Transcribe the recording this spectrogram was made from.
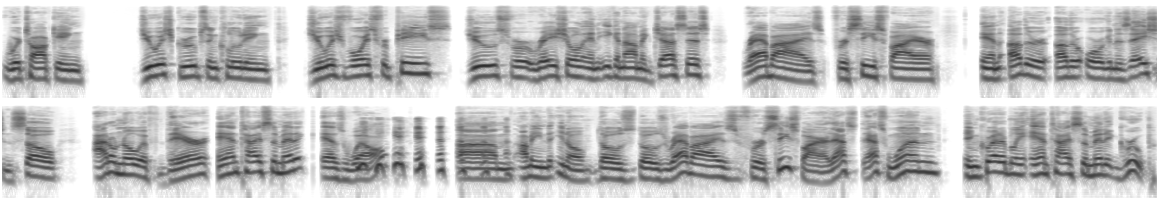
we're talking Jewish groups, including Jewish Voice for Peace, Jews for Racial and Economic Justice, Rabbis for Ceasefire, and other other organizations. So I don't know if they're anti-Semitic as well. um, I mean, you know, those those rabbis for ceasefire. That's that's one incredibly anti-Semitic group,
